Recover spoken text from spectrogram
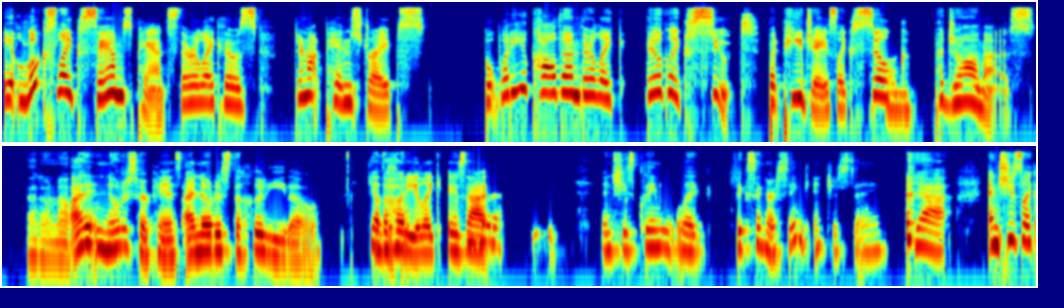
It looks like Sam's pants. They're like those, they're not pinstripes, but what do you call them? They're like, they look like suit, but PJs, like silk Um, pajamas. I don't know. I didn't notice her pants. I noticed the hoodie though. Yeah, the hoodie. Like, is that. And she's cleaning, like fixing her sink. Interesting. Yeah. And she's like,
